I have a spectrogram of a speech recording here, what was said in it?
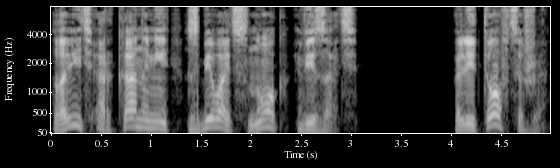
ловить арканами, сбивать с ног, вязать. Литовцы же —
